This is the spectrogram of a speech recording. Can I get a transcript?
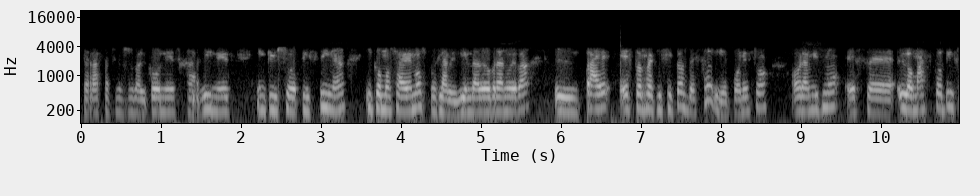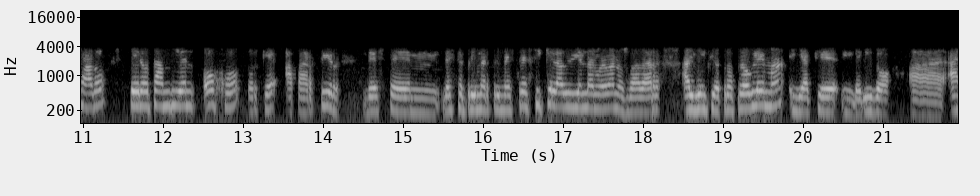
terrazas, esos balcones, jardines, incluso piscina y como sabemos pues la vivienda de obra nueva eh, trae estos requisitos de serie, por eso ahora mismo es eh, lo más cotizado, pero también ojo porque a partir de este, de este primer trimestre sí que la vivienda nueva nos va a dar algún que otro problema, ya que debido a,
